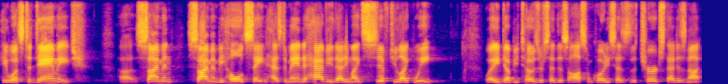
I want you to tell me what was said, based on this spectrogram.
he wants to damage. Uh, Simon, Simon, behold, Satan has demanded to have you that he might sift you like wheat. Well, A.W. Tozer said this awesome quote. He says, The church that is not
